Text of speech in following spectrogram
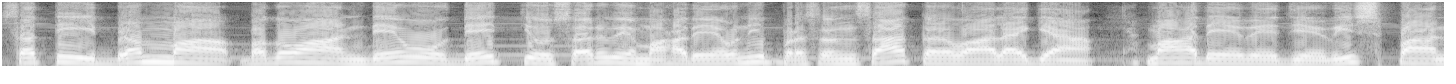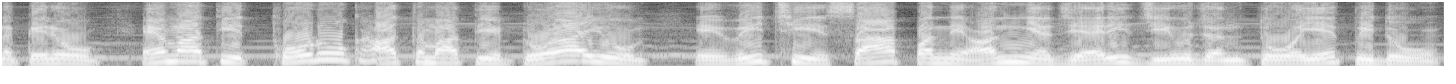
સતી બ્રહ્મા ભગવાન દેવો દૈત્યો સર્વે મહાદેવની પ્રશંસા કરવા લાગ્યા. મહાદેવે જે વિષપાન કર્યું, એમાંથી થોડુંક હાથમાંથી ઢોળાયું, એ વીછી સાપ અને અન્ય ઝેરી જીવ જંતુઓએ પીધું.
